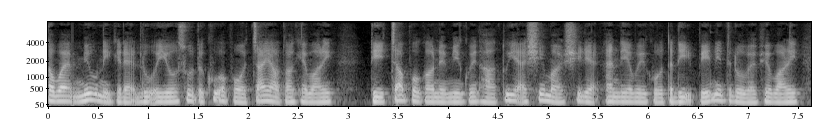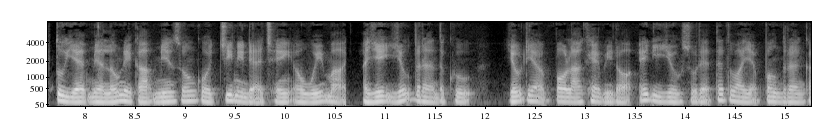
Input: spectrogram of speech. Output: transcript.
တဝက်မြုပ်နေခဲ့တဲ့လူအယိုးစုတစ်ခုအပေါ်ကြားရောက်သွားခဲ့ပါရီဒီကြောက်ပုတ်ကောင်းနဲ့မြင်ကွင်းထားသူ့ရဲ့အရှိမရှိတဲ့အန်ဒီဝေကိုတတိပေးနေတယ်လို့ပဲဖြစ်ပါရီသူ့ရဲ့မျက်လုံးတွေကမြင်းစုံးကိုကြည့်နေတဲ့အချိန်အဝေးမှာအရေးရုပ်တရံတစ်ခုရုပ်တရက်ပေါ်လာခဲ့ပြီးတော့အဲ့ဒီရုပ်ဆိုတဲ့တက်တဝရဲ့ပုံတရံက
